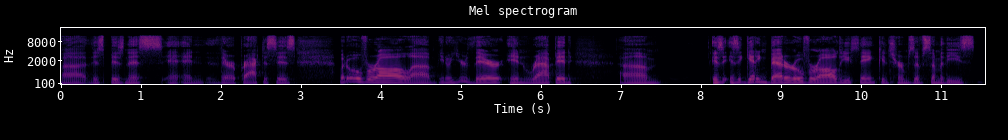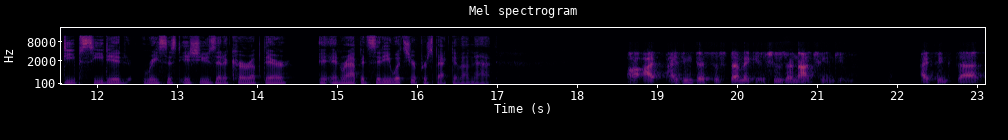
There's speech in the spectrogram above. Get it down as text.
uh, this business and, and their practices. But overall, uh, you know, you're there in Rapid. Um, is is it getting better overall? Do you think in terms of some of these deep-seated racist issues that occur up there in Rapid City? What's your perspective on that? I, I think the systemic issues are not changing. I think that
